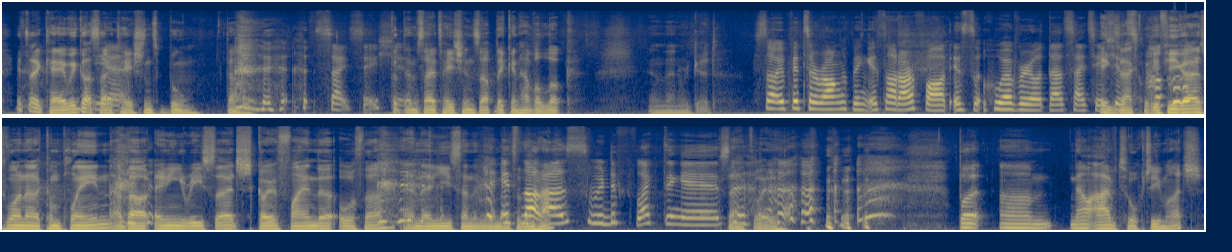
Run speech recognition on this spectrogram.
it's okay. We got Yeah. citations. Boom. Done. Citation. Put them citations up. They can have a look. And then we're good. So if it's a wrong thing, it's not our fault. It's whoever wrote that citation. Exactly. if you guys want to complain about any research, go find the author and then you send an email it's to not them. huh? us. We're deflecting it. Exactly. but um, now I've talked too much.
